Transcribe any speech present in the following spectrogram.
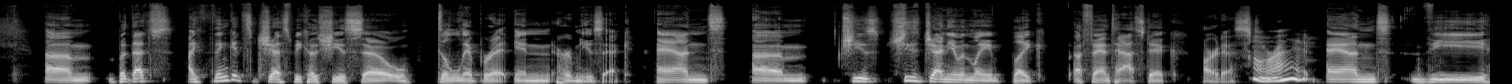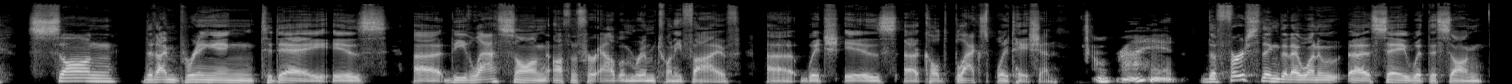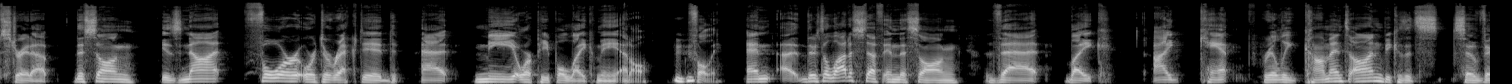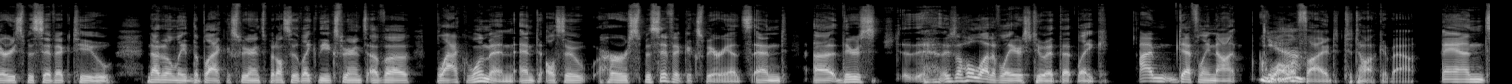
Um, but that's I think it's just because she is so deliberate in her music. And um she's she's genuinely like a fantastic artist. All right. And the song that I'm bringing today is uh, the last song off of her album Room 25, uh, which is uh, called Blaxploitation. All right. The first thing that I want to uh, say with this song, straight up, this song is not for or directed at me or people like me at all, Mhm. fully. And uh, there's a lot of stuff in this song that, like, I can't really comment on because it's so very specific to not only the black experience, but also like the experience of a black woman and also her specific experience. And, uh, there's, there's a whole lot of layers to it that like I'm definitely not Yeah. qualified to talk about. And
